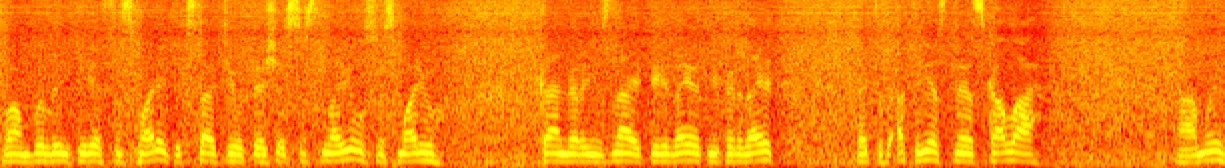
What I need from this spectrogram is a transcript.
вам было интересно смотреть. И, кстати, вот я сейчас остановился, смотрю, камера, не знаю, передает, не передает. Это ответственная скала. А мы,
